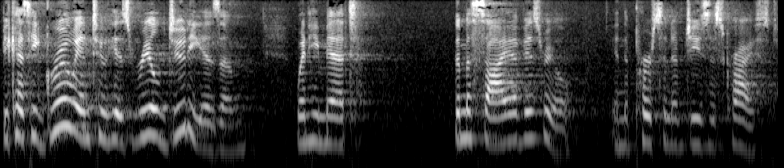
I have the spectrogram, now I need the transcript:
because he grew into his real Judaism when he met the Messiah of Israel in the person of Jesus Christ.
